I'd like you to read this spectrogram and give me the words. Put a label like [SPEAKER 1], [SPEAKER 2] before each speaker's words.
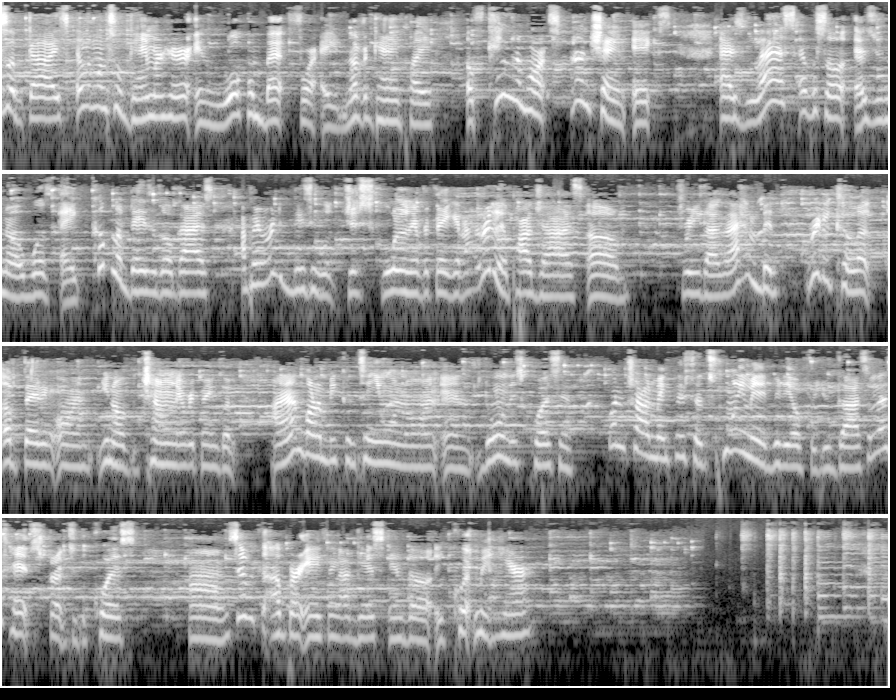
[SPEAKER 1] What's up guys, Elemental Gamer here and welcome back for another gameplay of Kingdom Hearts Unchained X. As last episode, as you know, was a couple of days ago guys, I've been really busy with just school and everything and I really apologize um, for you guys. I haven't been really updating on, you know, the channel and everything, but I am going to be continuing on and doing this quest and I'm going to try to make this a 20 minute video for you guys. So let's head straight to the quest. Um, see if we can upgrade anything, I guess, in the equipment here.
